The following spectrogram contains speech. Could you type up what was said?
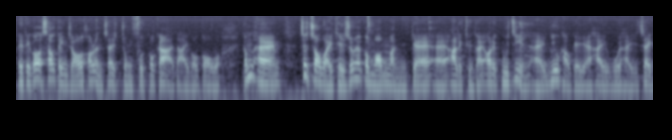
你哋嗰個修訂咗，可能真係仲闊過加拿大嗰、個喎。咁誒、即係作為其中一個網民嘅誒、壓力團體，我哋固之然誒、要求嘅嘢係會係即係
